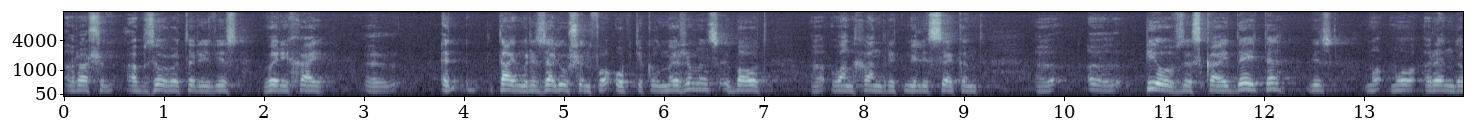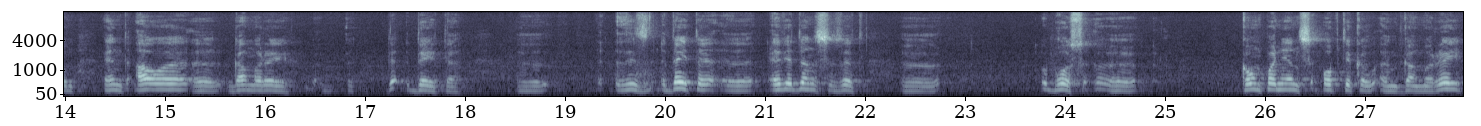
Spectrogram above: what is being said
Russian observatory with very high time resolution for optical measurements, about uh, 100 millisecond. Pi of the Sky data with more random, and our gamma ray data this data uh, evidence that uh, both uh, components, optical and gamma ray,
